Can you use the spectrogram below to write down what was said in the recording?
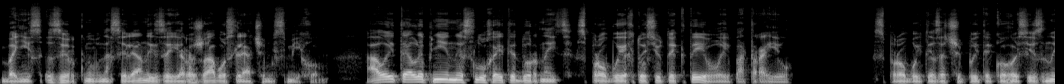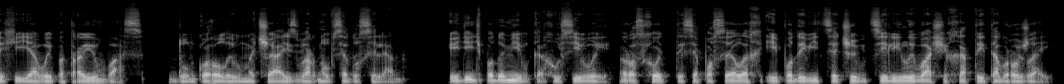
Беніс зиркнув на селян і заяржав ослячим сміхом. А ви, телепні, не слухайте дурниць, спробує хтось утекти, випатраю. Спробуйте зачепити когось із них, і я випатраю вас. Дунко голив меча і звернувся до селян. Ідіть по домівках, усі ви, розходьтеся по селах і подивіться, чи вціліли ваші хати та врожай.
